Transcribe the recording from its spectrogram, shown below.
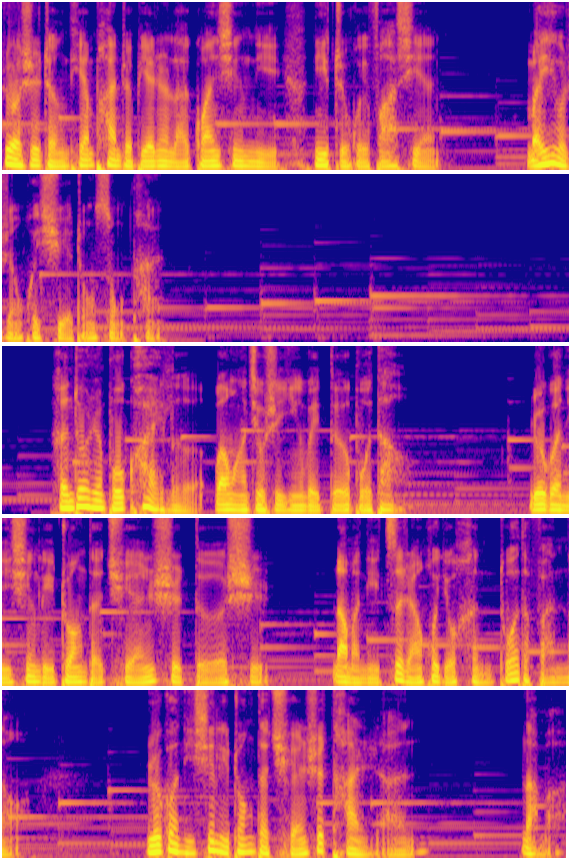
若是整天盼着别人来关心你，你只会发现，没有人会雪中送炭。很多人不快乐，往往就是因为得不到。如果你心里装的全是得失，那么你自然会有很多的烦恼；如果你心里装的全是坦然，那么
